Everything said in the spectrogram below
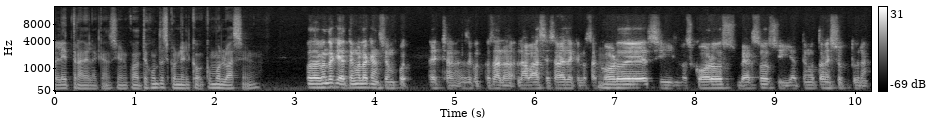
letra de la canción? Cuando te juntas con él, ¿cómo, lo hacen? Pues da cuenta que ya tengo la canción pues, hecha, o sea, la, base, ¿sabes? De que los acordes y los coros, versos, y ya tengo toda la estructura.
